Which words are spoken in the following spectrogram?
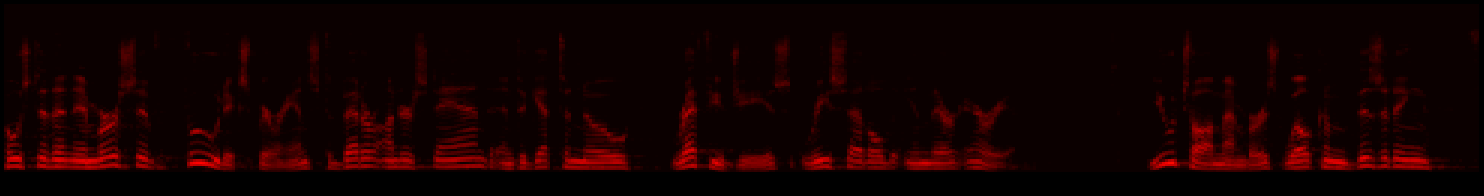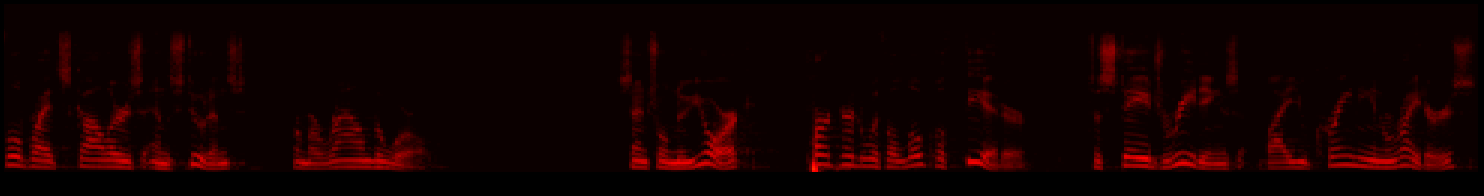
hosted an immersive food experience to better understand and to get to know refugees resettled in their area. Utah members welcomed visiting Fulbright scholars and students from around the world. Central New York partnered with a local theater to stage readings by Ukrainian writers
